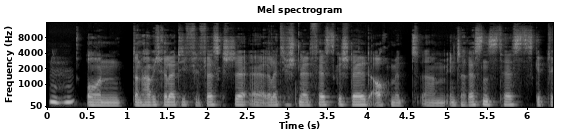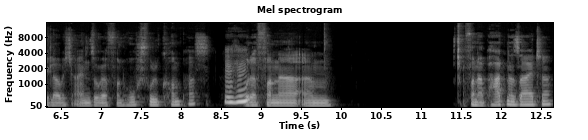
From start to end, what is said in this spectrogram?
Mhm. Und dann habe ich relativ viel festgestellt, äh, relativ schnell festgestellt, auch mit ähm, Interessenstests. Es gibt ja, glaube ich, einen sogar von Hochschulkompass mhm. oder von einer ähm, von der Partnerseite.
